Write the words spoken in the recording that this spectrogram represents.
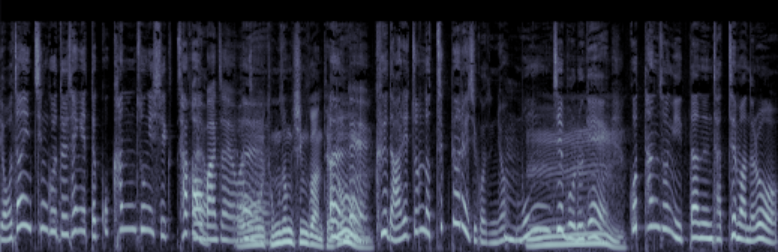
여자인 친구들 생일 때 꼭 한 종이씩 사가요. 어, 맞아요, 오, 맞아요. 동성 친구한테도 네, 네. 그 날이 좀 더 특별해지거든요. 음. 뭔지 음. 모르게 꽃한 송이 있다는 자체만으로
